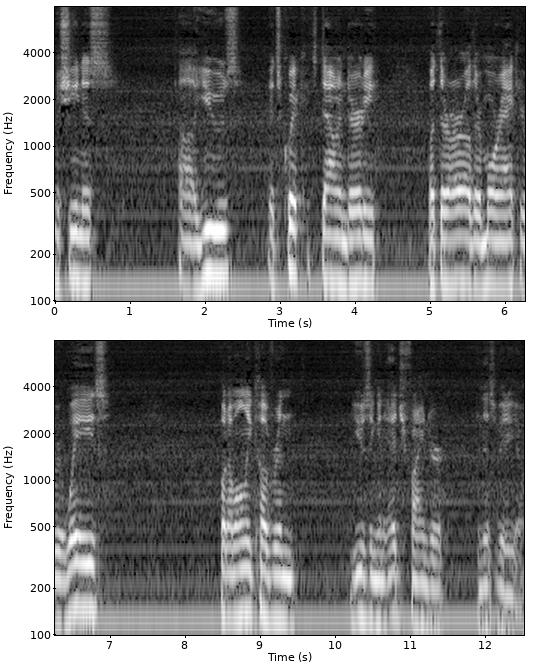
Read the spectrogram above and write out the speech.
machinists uh, use. It's quick, it's down and dirty, but there are other more accurate ways. But I'm only covering using an edge finder in this video.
